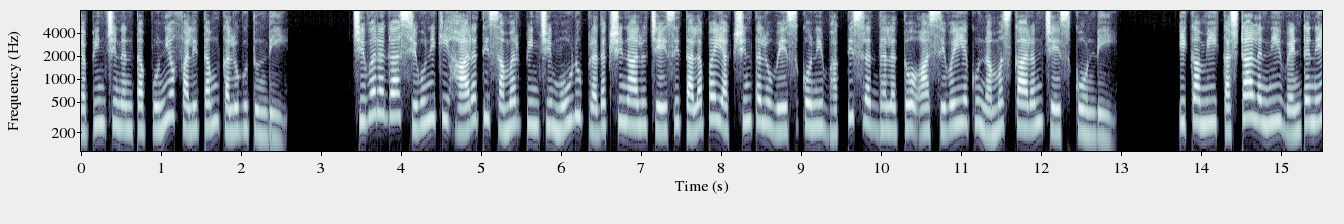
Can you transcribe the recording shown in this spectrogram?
జపించినంత పుణ్య ఫలితం కలుగుతుంది. చివరగా శివునికి హారతి సమర్పించి మూడు ప్రదక్షిణాలు చేసి తలపై అక్షింతలు వేసుకొని భక్తిశ్రద్ధలతో ఆ శివయ్యకు నమస్కారం చేసుకోండి. ఇక మీ కష్టాలన్నీ వెంటనే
